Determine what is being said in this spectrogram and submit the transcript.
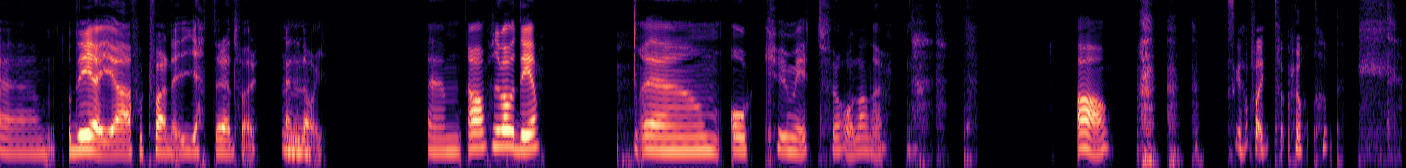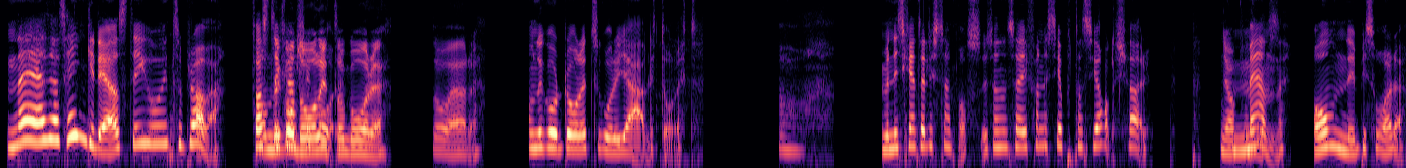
Ehm, och det är jag fortfarande jätterädd för än Mm. idag. Ehm, ja, så det var det. Ehm, och mitt förhållande. Ja. Skaffa inte förhållande. Nej, jag tänker det. Alltså, det går inte så bra va? Fast Om det, går kanske dåligt går. då går det. Så är det. Om det går dåligt så går det jävligt dåligt. Oh. Men ni ska inte lyssna på oss. Utan säg ifall ni ser potential, kör. Ja. Men om ni blir sårade,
